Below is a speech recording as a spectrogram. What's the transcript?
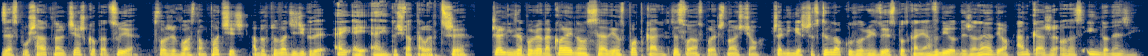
Zespół Sharpnel ciężko pracuje, tworzy własną podsieć, aby wprowadzić gry AAA do świata Web3. Czelnik zapowiada kolejną serię spotkań ze swoją społecznością. Czelnik jeszcze w tym roku zorganizuje spotkania w Rio de Janeiro, Ankarze oraz Indonezji.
